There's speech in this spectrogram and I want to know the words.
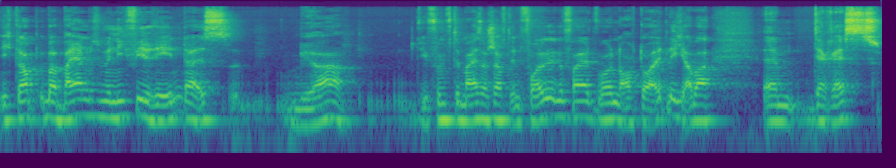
ich glaube, über Bayern müssen wir nicht viel reden. Da ist, ja, die fünfte Meisterschaft in Folge gefeiert worden, auch deutlich, aber ähm, der Rest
